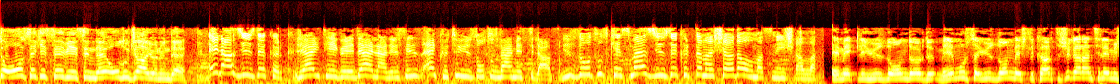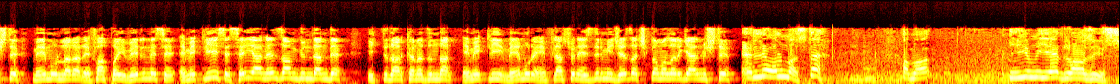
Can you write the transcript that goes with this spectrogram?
%18 seviyesinde olacağı yönünde. En az yüzde 40. realiteye göre değerlendirirseniz en kötü %30 vermesi lazım. Yüzde 30 kesmez, yüzde 40'tan aşağıda olmasın inşallah. Emekli %14'ü, memursa %15'lik artışı garantilemişti. Memurlara refah payı verilmesi, emekliye ise seyyanen zam gündemde. İktidar kanadından emekliyi, memuru enflasyona ezdirmeyeceğiz açıklamaları gelmişti. 50 olmaz da ama 20'ye razıyız.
